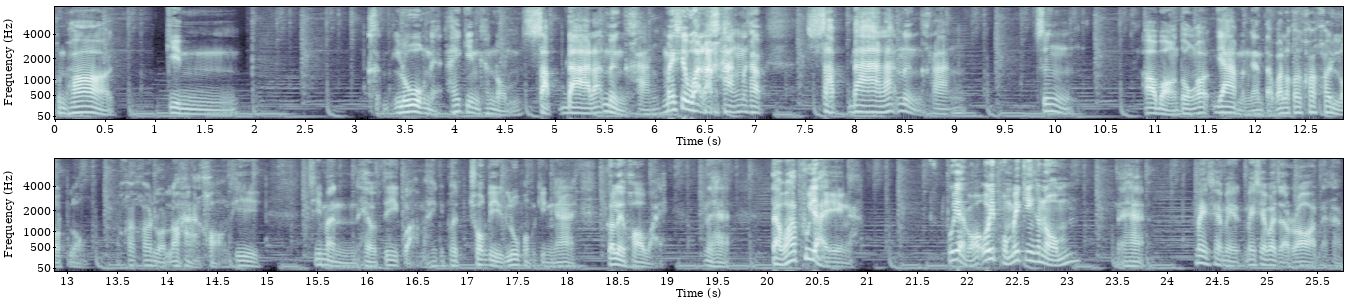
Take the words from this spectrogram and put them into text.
คุณพ่อกินลูกเนี่ยให้กินขนมสัปดาห์ละหนึ่งครั้ง ไม่ใช่วันละครั้งนะครับ สัปดาห์ละหนึ่งครั้ง ซึ่งเอาบอกตรงก็ยากเหมือนกันแต่ว่าเราก็ค่อยๆ ลดลง ค่อยๆ ลดแล้วหาของที่ที่มันเฮลตี้กว่ามาให้เพื่อโชคดีลูกผมกินง่าย ก็เลยพอไหวนะฮะแต่ว่าผู้ใหญ่เองอะผู้ใหญ่บอกว่าโอ๊ยผมไม่กินขนมนะฮะไม่ใช่ไม่ไม่ใช่ว่าจะรอดนะครับ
